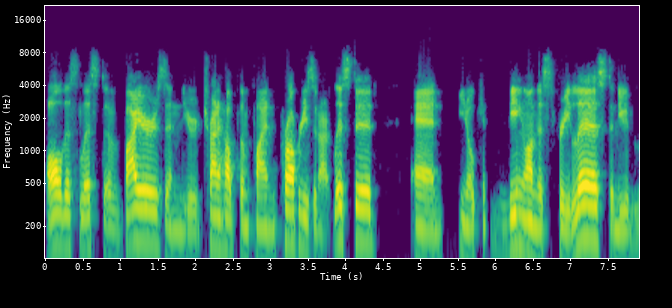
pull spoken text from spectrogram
all this list of buyers and you're trying to help them find properties that aren't listed and you know being on this free list and you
